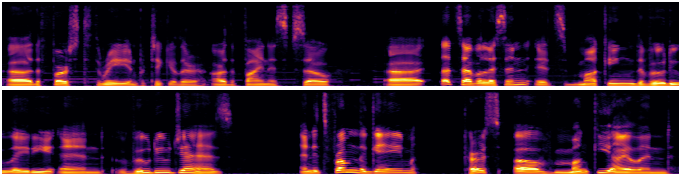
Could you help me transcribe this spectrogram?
uh, the first three in particular are the finest. So uh, let's have a listen. It's Mocking the Voodoo Lady and Voodoo Jazz, and it's from the game Curse of Monkey Island.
